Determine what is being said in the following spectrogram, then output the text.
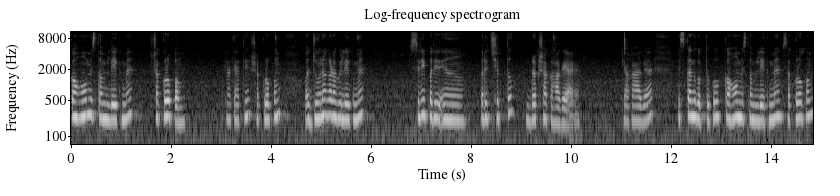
कहोम स्तंभ लेख में शक्रोपम, क्या कहते हैं? शक्रोपम। और जूनागढ़ अभिलेख में श्री परि परिक्षिप्त वृक्षा कहा गया है। क्या कहा गया है? स्कंद गुप्त को कहोम स्तंभ लेख में सक्रोपम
